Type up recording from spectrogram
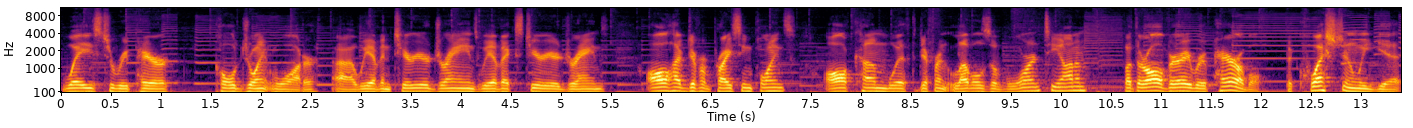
ways to repair cold joint water. Uh, we have interior drains, we have exterior drains, all have different pricing points, all come with different levels of warranty on them, but they're all very repairable. The question we get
